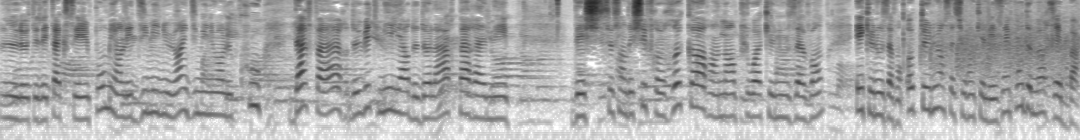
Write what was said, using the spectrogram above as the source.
les taxes et impôts, mais en les diminuant et diminuant le coût d'affaires de 8 milliards de dollars par année. Ce sont des chiffres records en emploi que nous avons et que nous avons obtenus en s'assurant que les impôts demeureraient bas.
